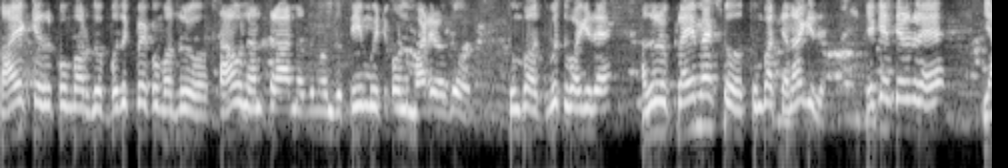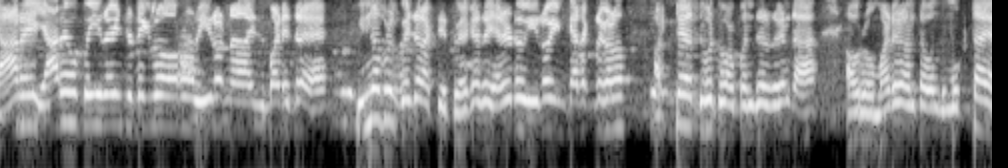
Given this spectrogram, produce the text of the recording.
ಸಾಯಕ್ಕೆ ಎದುರ್ಕೊಬಾರ್ದು ಬದುಕಬೇಕು ಮೊದಲು. ಸಾವು ನಂತರ ಅನ್ನೋದನ್ನ ಒಂದು ಥೀಮ್ ಇಟ್ಕೊಂಡು ಮಾಡಿರೋದು ತುಂಬಾ ಅದ್ಭುತವಾಗಿದೆ. ಅದರಲ್ಲೂ ಕ್ಲೈಮ್ಯಾಕ್ಸು ತುಂಬಾ ಚೆನ್ನಾಗಿದೆ. ಯಾಕೆ ಅಂತ ಹೇಳಿದ್ರೆ, ಯಾರೇ ಯಾರೇ ಒಬ್ಬ ಹೀರೋಯಿನ್ ಜೊತೆಗಳು ಅವರು ಹೀರೋನ ಇದು ಮಾಡಿದ್ರೆ ಇನ್ನೊಬ್ರಿಗೆ ಬೇಜಾರಾಗ್ತಿತ್ತು. ಯಾಕಂದ್ರೆ ಎರಡು ಹೀರೋಯಿನ್ ಕ್ಯಾರೆಕ್ಟರ್ಗಳು ಅಷ್ಟೇ ಅದ್ಭುತವಾಗಿ ಬಂದಿರೋದ್ರಿಂದ ಅವರು ಮಾಡಿರೋಂಥ ಒಂದು ಮುಕ್ತಾಯ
